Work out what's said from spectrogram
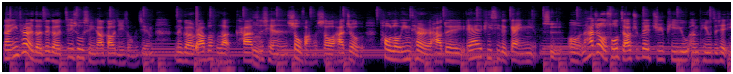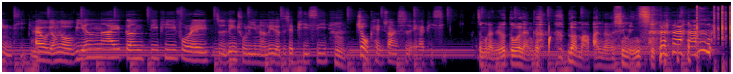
那英特尔的这个技术行销高级总监那个 Robert Luck，他之前受访的时候，他就透露英特尔他对 AI PC 的概念。是，哦，那他就有说，只要具备 GPU、NPU 这些硬体，还有拥有 VNI 跟 DP4A 指令处理能力的这些 PC，嗯，就可以算是 AI PC。怎么感觉又多了两个 乱码般的新名词？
